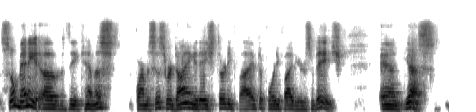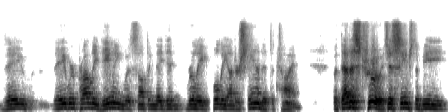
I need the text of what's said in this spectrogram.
so many of the chemists, pharmacists were dying at age 35 to 45 years of age. And yes, they they were probably dealing with something they didn't really fully understand at the time. But that is true. It just seems to be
